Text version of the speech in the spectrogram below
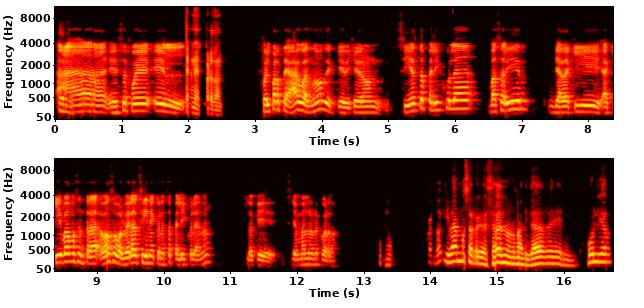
Ah, ese fue el, Tenet, perdón. fue el parteaguas, ¿no? De que dijeron, si esta película va a salir, ya de aquí, aquí vamos a entrar, vamos a volver al cine con esta película, ¿no? Lo que, si yo mal no recuerdo. cuando íbamos a regresar a la normalidad en julio,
